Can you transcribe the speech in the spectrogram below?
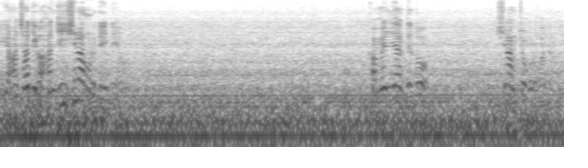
이게 하차지가 한진 신항으로 돼 있네요. 카멜리아인데도 신항 쪽으로 가더라고요.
